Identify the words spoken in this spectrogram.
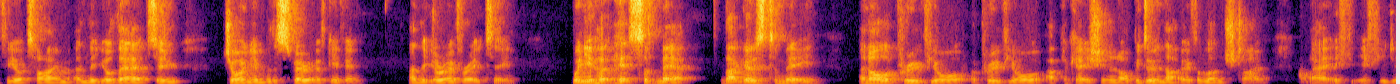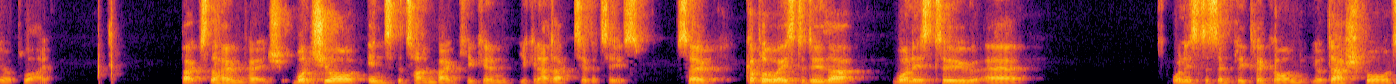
for your time and that you're there to join in with the spirit of giving and that you're over 18. When you hit submit, that goes to me and I'll approve your approve your application and I'll be doing that over lunchtime uh, if, if you do apply. Back to the home page. Once you're into the time bank, you can you can add activities. So a couple of ways to do that. One is to uh, one is to simply click on your dashboard.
